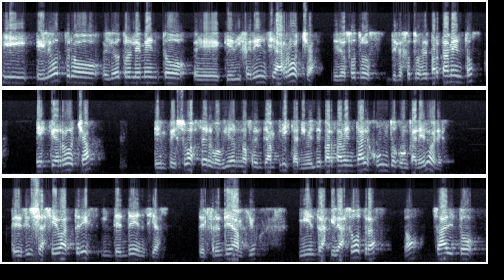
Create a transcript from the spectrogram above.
Y el otro, el otro elemento eh, que diferencia a Rocha de los otros, de los otros departamentos es que Rocha empezó a hacer gobierno frente amplista a nivel departamental junto con Canelones. Es decir, ya lleva tres intendencias del Frente Amplio, mientras que las otras, ¿no? Salto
